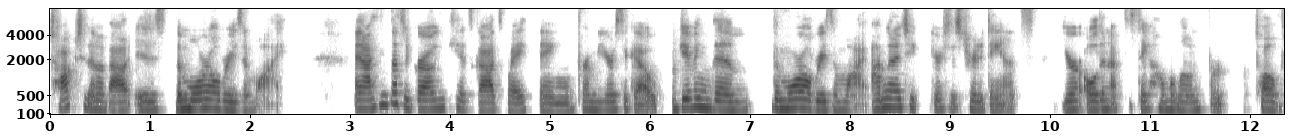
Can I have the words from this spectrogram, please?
talk to them about is the moral reason why. And I think that's a growing kids God's way thing from years ago, giving them the moral reason why. I'm going to take your sister to dance. You're old enough to stay home alone for 12,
